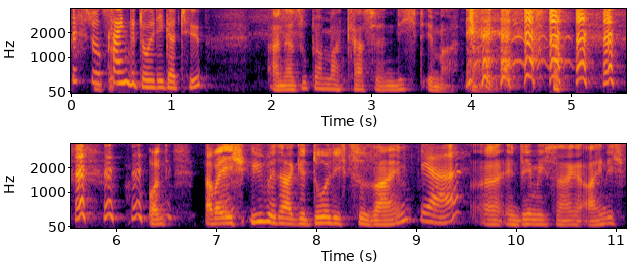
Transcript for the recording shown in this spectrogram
Bist du kein geduldiger Typ? An der Supermarktkasse nicht immer. Nein. Und, aber ich übe da geduldig zu sein, Ja. äh, indem ich sage, eigentlich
